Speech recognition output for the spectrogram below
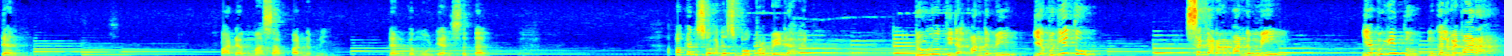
dan pada masa pandemi dan kemudian setelah? Apakah ada sebuah perbedaan? Dulu tidak pandemi ya begitu. Sekarang pandemi ya begitu. Mungkin lebih parah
